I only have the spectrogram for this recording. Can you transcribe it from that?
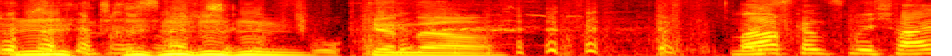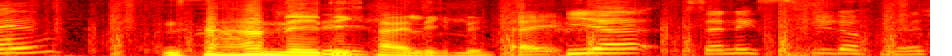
runtergeschossen. Interessante Info. Genau. Marv, kannst du mich heilen? nee, dich heilig nicht. Hey, Hier, Xenix zielt auf mich.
